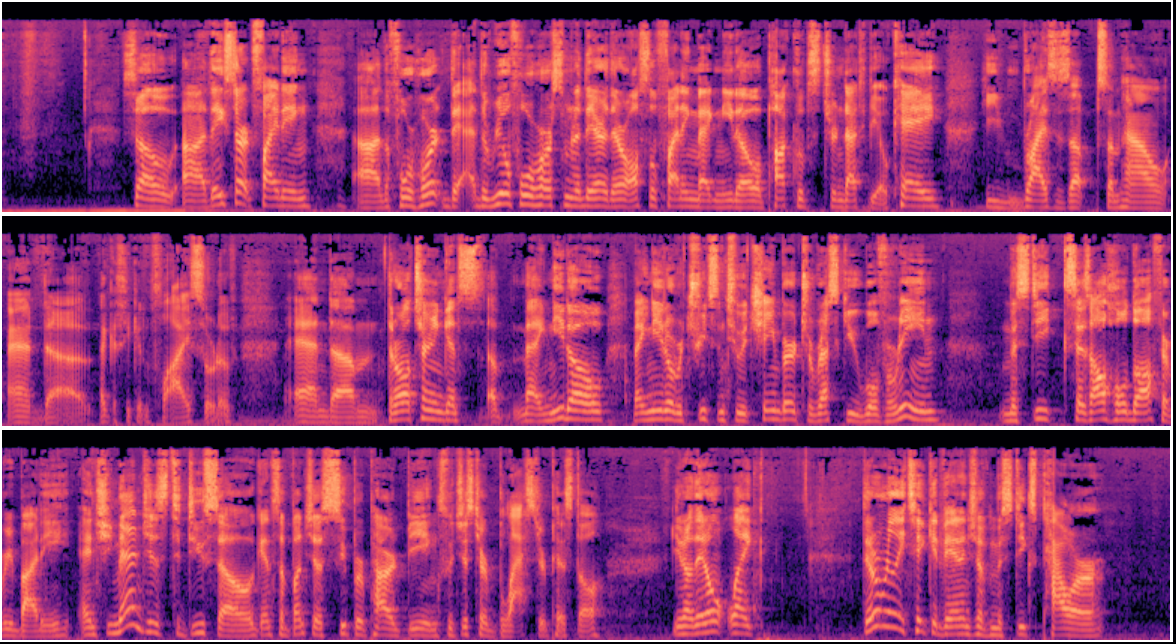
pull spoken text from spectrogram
So uh, they start fighting. Uh, the four hor- the, the real four horsemen are there. They're also fighting Magneto. Apocalypse turned out to be okay. He rises up somehow, and uh, I guess he can fly, sort of. And um, they're all turning against uh, Magneto. Magneto retreats into a chamber to rescue Wolverine. Mystique says, "I'll hold off everybody," and she manages to do so against a bunch of super-powered beings with just her blaster pistol. You know, they don't like they don't really take advantage of Mystique's power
